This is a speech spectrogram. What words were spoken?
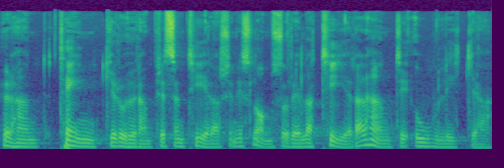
hur han tänker och hur han presenterar sin islam så relaterar han till olika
